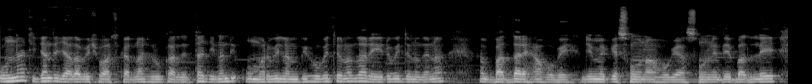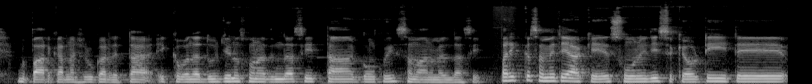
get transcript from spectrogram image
ਉਹਨਾਂ ਚੀਜ਼ਾਂ ਤੇ ਜ਼ਿਆਦਾ ਵਿਸ਼ਵਾਸ ਕਰਨਾ ਸ਼ੁਰੂ ਕਰ ਦਿੱਤਾ ਜਿਨ੍ਹਾਂ ਦੀ ਉਮਰ ਵੀ ਲੰਬੀ ਹੋਵੇ ਤੇ ਉਹਨਾਂ ਦਾ ਰੇਟ ਵੀ ਦਿਨੋ ਦਿਨ ਵੱਧਦਾ ਰਿਹਾ ਹੋਵੇ। ਜਿਵੇਂ ਕਿ ਸੋਨਾ ਹੋ ਗਿਆ, ਸੋਨੇ ਦੇ ਬਦਲੇ ਵਪਾਰ ਕਰਨਾ ਸ਼ੁਰੂ ਕਰ ਦਿੱਤਾ। ਇੱਕ ਬੰਦਾ ਦੂਜੇ ਨੂੰ ਸੋਨਾ ਦਿੰਦਾ ਸੀ, ਤਾਂ ਅੱਗੋਂ ਕੋਈ ਸਮਾਨ ਮਿਲਦਾ ਸੀ। ਪਰ ਇੱਕ ਸਮੇਂ ਤੇ ਆ ਕੇ ਸੋਨੇ ਦੀ ਸਿਕਿਉਰਿਟੀ ਤੇ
